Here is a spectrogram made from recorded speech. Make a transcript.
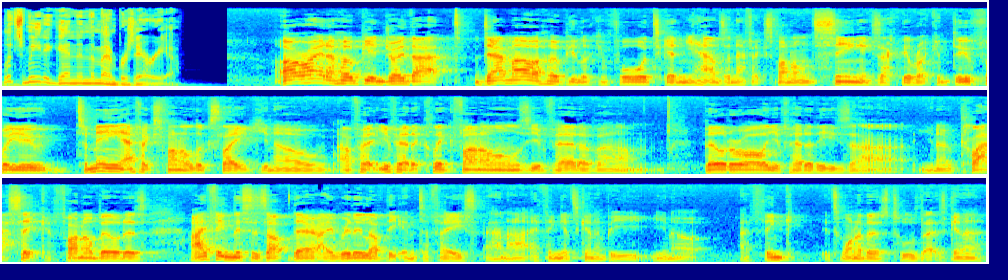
Let's meet again in the members area. All right, I hope you enjoyed that demo. I hope you're looking forward to getting your hands on FX Funnel and seeing exactly what it can do for you. To me, FX Funnel looks like, you know, I've heard, you've heard of ClickFunnels, you've heard of um, Builderall, you've heard of these, uh, you know, classic funnel builders. I think this is up there. I really love the interface, and uh, I think it's going to be, you know, I think it's one of those tools that is going to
